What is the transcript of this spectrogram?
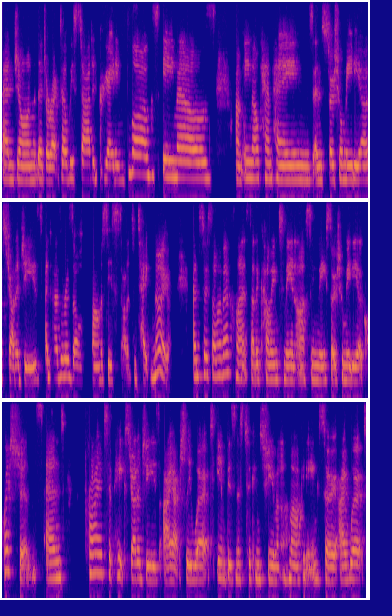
and John, the director, we started creating blogs, emails, um, email campaigns, and social media strategies. And as a result, pharmacies started to take note. And so some of our clients started coming to me and asking me social media questions. And prior to Peak Strategies, I actually worked in business to consumer marketing. So I worked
